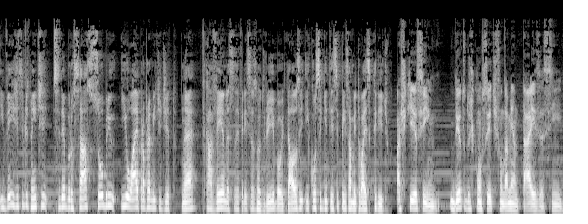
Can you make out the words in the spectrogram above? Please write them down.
em vez de simplesmente se debruçar sobre o UI propriamente dito, né? Ficar vendo essas referências no Dribble e tal, e, conseguir ter esse pensamento mais crítico. Acho que, assim, dentro dos conceitos fundamentais, assim,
